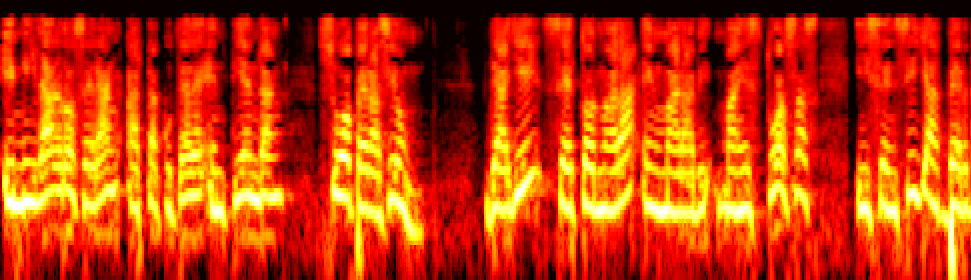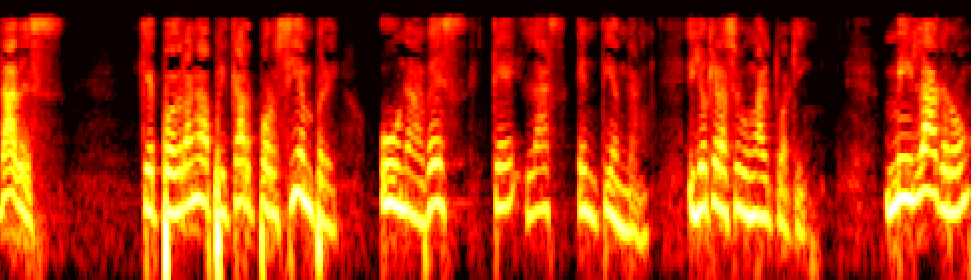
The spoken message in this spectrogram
Y milagros serán hasta que ustedes entiendan su operación. De allí se tornará en majestuosas y sencillas verdades que podrán aplicar por siempre una vez que las entiendan. Y yo quiero hacer un alto aquí. Milagro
